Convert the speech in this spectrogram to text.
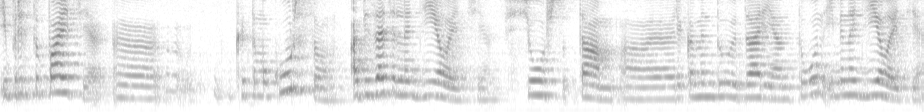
и приступайте э, к этому курсу, обязательно делайте все, что там э, рекомендуют Дарья Антон, именно делайте.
